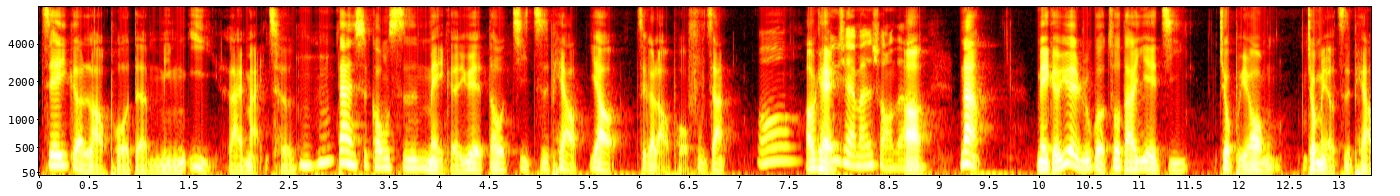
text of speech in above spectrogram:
这个老婆的名义来买车，嗯、哼但是公司每个月都寄支票要这个老婆付账。哦，OK，听起来蛮爽的啊、哦。那每个月如果做到业绩，就不用就没有支票；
